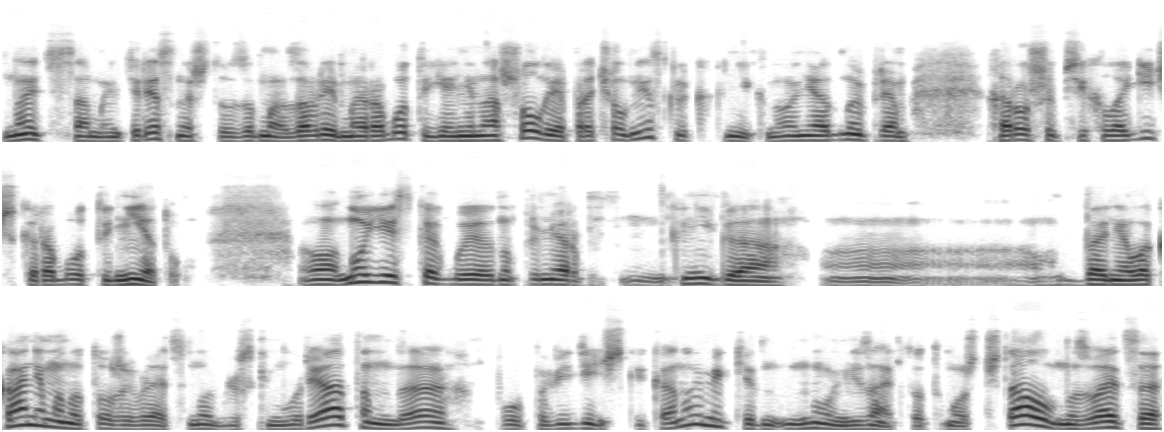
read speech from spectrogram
знаете, самое интересное, что за, за время моей работы я не нашел, я прочел несколько книг, но ни одной прям хорошей психологической работы нету. А, но есть, как бы, например, книга а, Данила Канемана, тоже является Нобелевским лауреатом, да, по поведенческой экономике, ну, не знаю, кто-то, может, читал, называется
